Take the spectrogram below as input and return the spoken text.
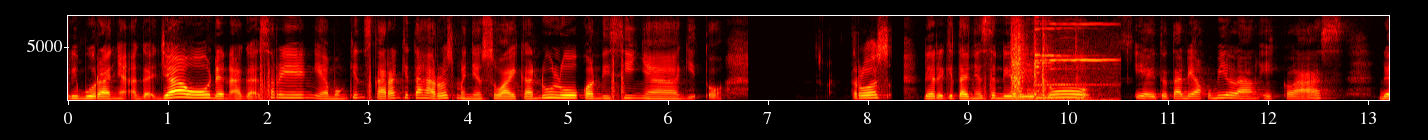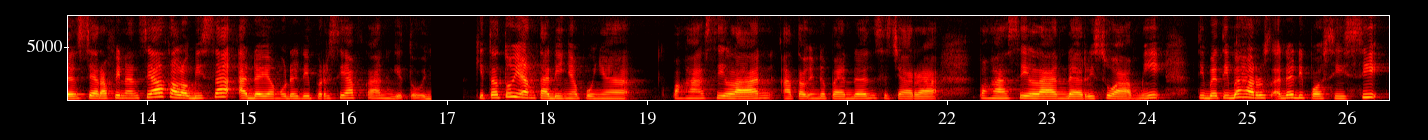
liburannya agak jauh dan agak sering, ya mungkin sekarang kita harus menyesuaikan dulu kondisinya gitu. Terus dari kitanya sendiri itu ya itu tadi aku bilang ikhlas dan secara finansial kalau bisa ada yang udah dipersiapkan gitu. Kita tuh yang tadinya punya penghasilan atau independen secara penghasilan dari suami, tiba-tiba harus ada di posisi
